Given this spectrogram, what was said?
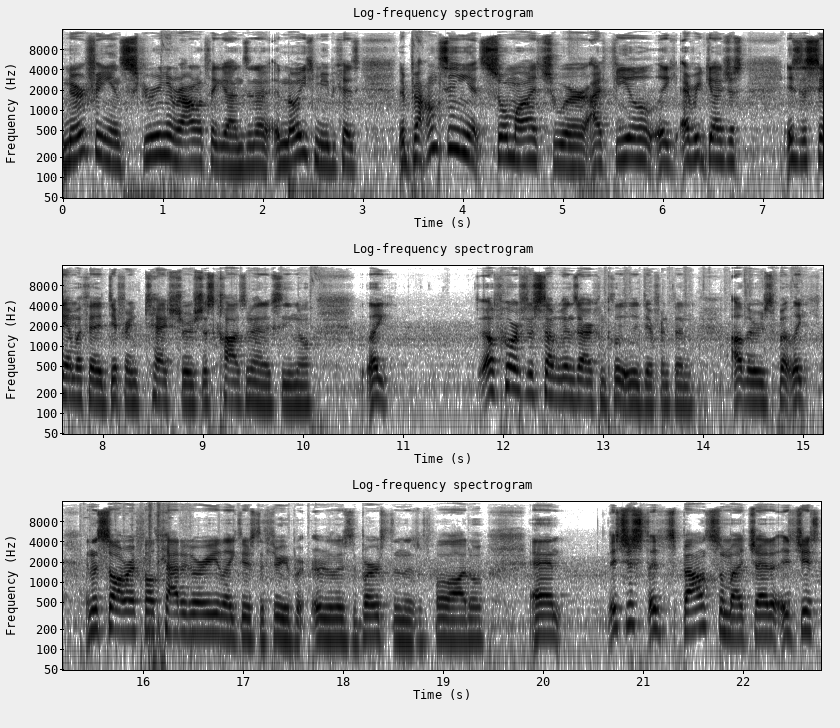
nerfing and screwing around with the guns, and it annoys me because they're balancing it so much where I feel like every gun just is the same with a different texture. It's just cosmetics, you know. Like of course there's some guns that are completely different than others but like in the assault rifle category like there's the three or there's the burst and there's a full auto and it's just it's balanced so much it's just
